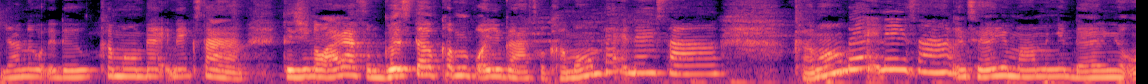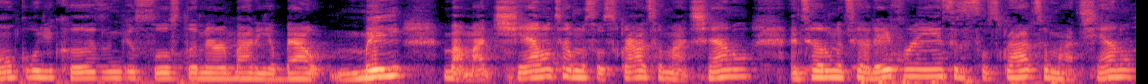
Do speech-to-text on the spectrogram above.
y'all know what to do. Come on back next time. Because, you know, I got some good stuff coming for you guys. So come on back next time. Come on back next time and tell your mom and your dad and your uncle, your cousin, your sister, and everybody about me, about my channel. Tell them to subscribe to my channel and tell them to tell their friends to subscribe to my channel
